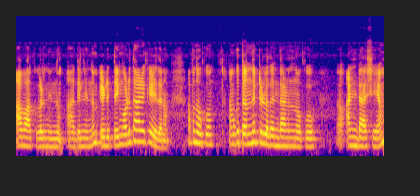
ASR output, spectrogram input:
ആ വാക്കുകളിൽ നിന്നും അതിൽ നിന്നും എടുത്ത് ഇങ്ങോട്ട് താഴേക്ക് എഴുതണം. അപ്പോൾ നോക്കൂ നമുക്ക് തന്നിട്ടുള്ളത് എന്താണെന്ന് നോക്കൂ. അണ്ടാശയം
